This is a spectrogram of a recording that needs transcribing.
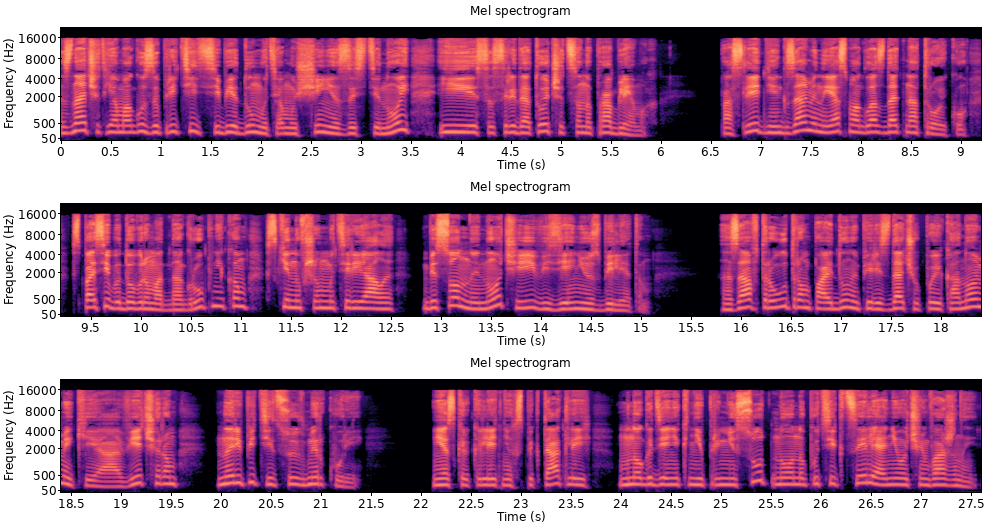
значит, я могу запретить себе думать о мужчине за стеной и сосредоточиться на проблемах. Последний экзамен я смогла сдать на тройку. Спасибо добрым одногруппникам, скинувшим материалы, бессонной ночи и везению с билетом. Завтра утром пойду на пересдачу по экономике, а вечером на репетицию в Меркурий. Несколько летних спектаклей много денег не принесут, но на пути к цели они очень важны.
